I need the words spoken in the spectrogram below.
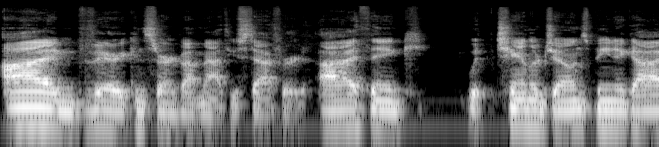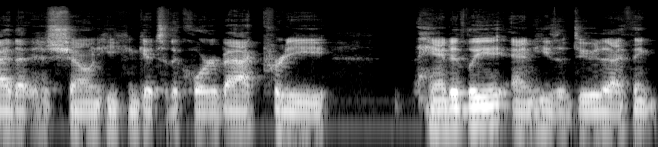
I'm very concerned about Matthew Stafford. I think with Chandler Jones being a guy that has shown he can get to the quarterback pretty handedly, and he's a dude that I think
